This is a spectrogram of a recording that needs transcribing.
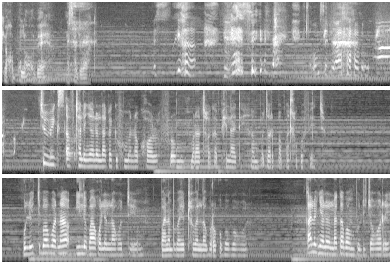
Ke kgopela o be mosadi wa ka. Two weeks after lenyalo la ka ke humana call from moratho wa ka philadi a mpotsa gore papa tlhokofetse bolwetse ba bona ile ba golela godimo bana ba ba ithobelela boroko bo bogolo ka lenyalo la ka ba gore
